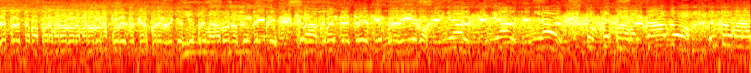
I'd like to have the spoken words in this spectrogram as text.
La pelota va para Maradona. Maradona puede tocar para Enrique. Siempre Maradona es un drible. Se va, se va entre tres. Siempre Diego. Genial, genial, genial. Tocó para Valdano. Entró Maradona.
